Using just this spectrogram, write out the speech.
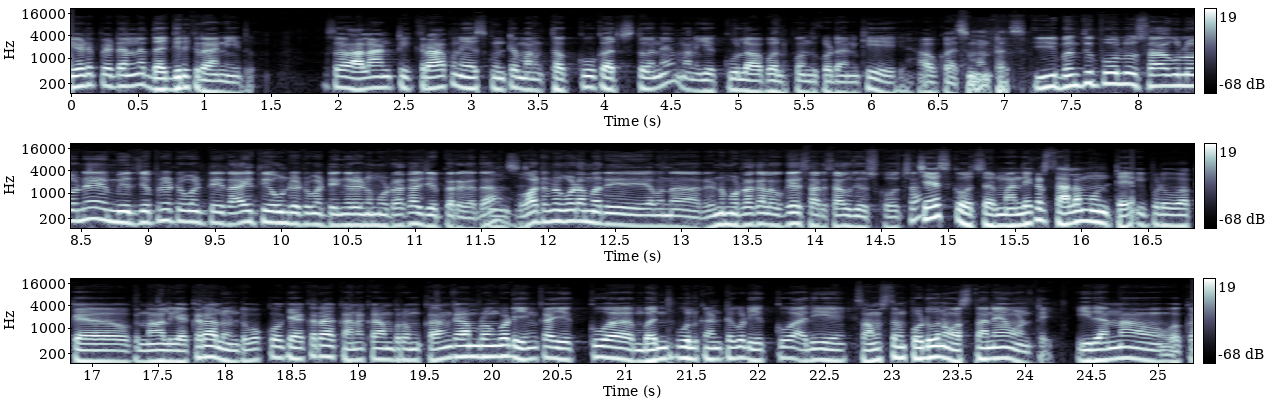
చీడపీడలనే దగ్గరికి రానియదు. సో అలాంటి క్రాప్ని వేసుకుంటే మనకు తక్కువ ఖర్చుతోనే మనకి ఎక్కువ లాభాలు పొందుకోవడానికి అవకాశం ఉంటుంది. ఈ బంతిపూలు సాగులోనే మీరు చెప్పినటువంటి రాయితీ ఉండేటువంటి ఇంకా రెండు మూడు రకాలు చెప్పారు కదా వాటిని కూడా మరి ఏమన్నా రెండు మూడు రకాలు ఒకేసారి సాగు చేసుకోవచ్చా? చేసుకోవచ్చు సార్. మన దగ్గర స్థలం ఉంటే ఇప్పుడు ఒక ఒక నాలుగు ఎకరాలు ఉంటే ఒక్కొక్క ఎకరా కనకాంబరం కనకాంబరం కూడా ఇంకా ఎక్కువ బంతిపూల కంటే కూడా ఎక్కువ అది సంవత్సరం పొడవునా వస్తానే ఉంటాయి. ఇదన్నా ఒక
